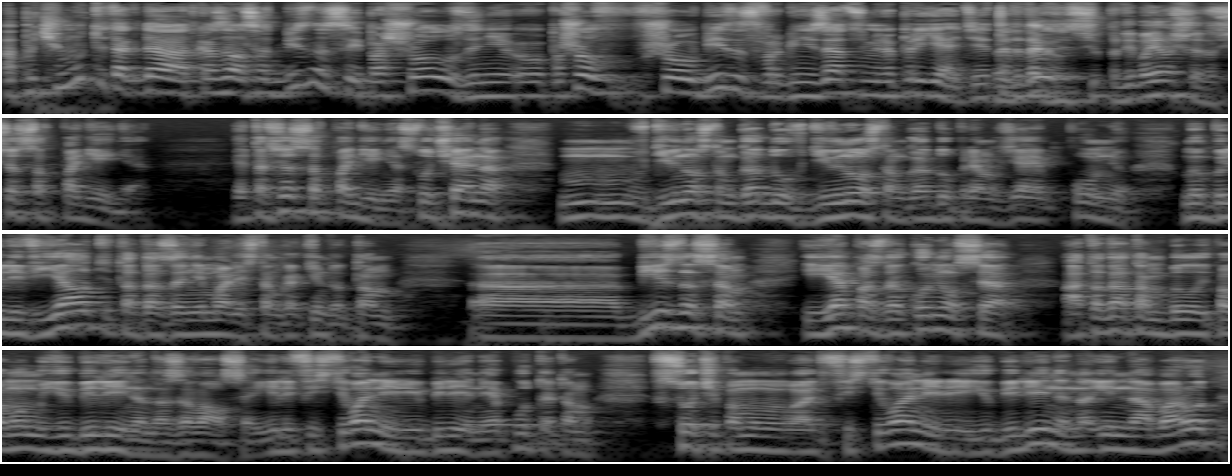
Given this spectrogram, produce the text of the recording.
А почему ты тогда отказался от бизнеса и пошел, за не... пошел в шоу-бизнес, в организацию мероприятий? Это Это, был- так, понимаешь, что это все совпадение. Это все совпадение. Случайно в 90-м году, в 90-м году, прям я помню, мы были в Ялте, тогда занимались там каким-то там э, бизнесом, и я познакомился, а тогда там был, по-моему, юбилейный назывался, или фестивальный, или юбилейный, я путаю, там в Сочи, по-моему, фестивальный или юбилейный, и наоборот,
